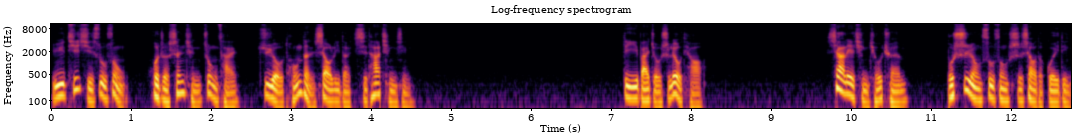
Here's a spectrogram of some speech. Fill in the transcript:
与提起诉讼或者申请仲裁具有同等效力的其他情形。第一百九十六条，下列请求权不适用诉讼时效的规定：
